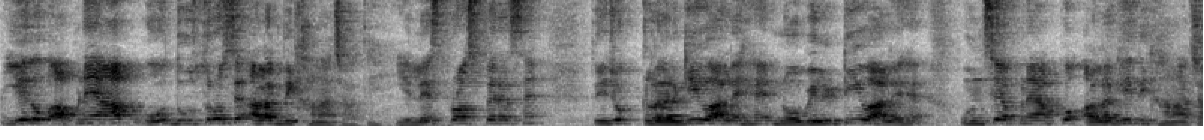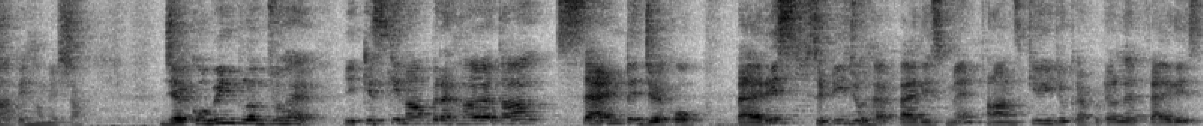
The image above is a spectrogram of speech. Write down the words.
ये लोग अपने आप को दूसरों से अलग दिखाना चाहते हैं। ये लेस प्रॉस्पेरस हैं तो ये जो क्लर्गी वाले हैं नोबिलिटी वाले हैं, उनसे अपने आप को अलग ही दिखाना चाहते हैं हमेशा। जैकोबिन क्लब जो है, ये किसके नाम पे रखा गया था? सेंट जैकोब पेरिस सिटी जो है पेरिस में, फ्रांस की जो कैपिटल है पेरिस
